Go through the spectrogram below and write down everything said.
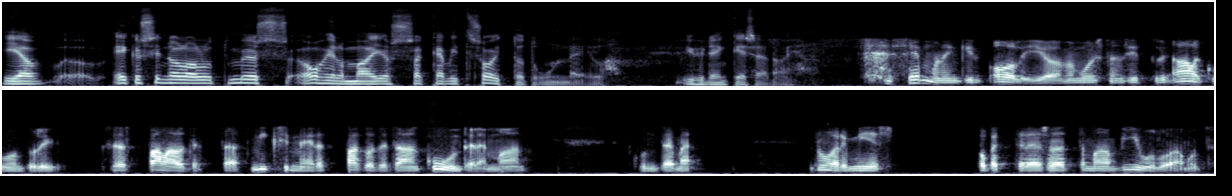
Ja eikö sinulla ollut myös ohjelmaa, jossa kävit soittotunneilla yhden kesän ajan? Semmoinenkin oli, joo. Mä muistan, että tuli, alkuun tuli sellaista palautetta, että miksi meidät pakotetaan kuuntelemaan, kun tämä nuori mies opettelee soittamaan viulua, mutta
